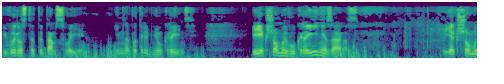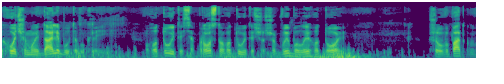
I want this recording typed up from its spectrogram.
і виростити там своє. Їм не потрібні українці. І якщо ми в Україні зараз, якщо ми хочемо і далі бути в Україні, готуйтеся, просто готуйтеся, щоб ви були готові. Що у випадку,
